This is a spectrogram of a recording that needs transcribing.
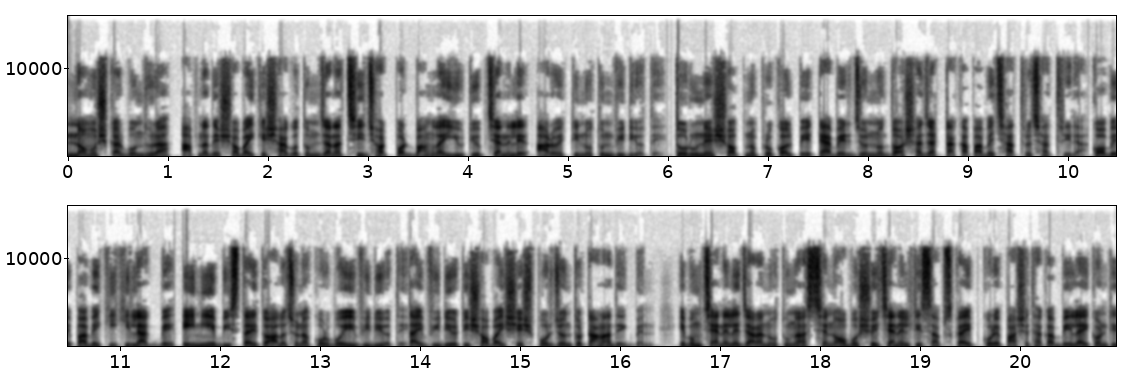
নমস্কার বন্ধুরা, আপনাদের সবাইকে স্বাগতম জানাচ্ছি ঝটপট বাংলা ইউটিউব চ্যানেলের আরও একটি নতুন ভিডিওতে। তরুণের স্বপ্ন প্রকল্পে ট্যাবের জন্য দশ হাজার টাকা পাবে ছাত্রছাত্রীরা। কবে পাবে, কি কি লাগবে, এই নিয়ে বিস্তারিত আলোচনা করব এই ভিডিওতে। তাই ভিডিওটি সবাই শেষ পর্যন্ত টানা দেখবেন। এবং চ্যানেলে যারা নতুন আসছেন, অবশ্যই চ্যানেলটি সাবস্ক্রাইব করে পাশে থাকা বেল আইকনটি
